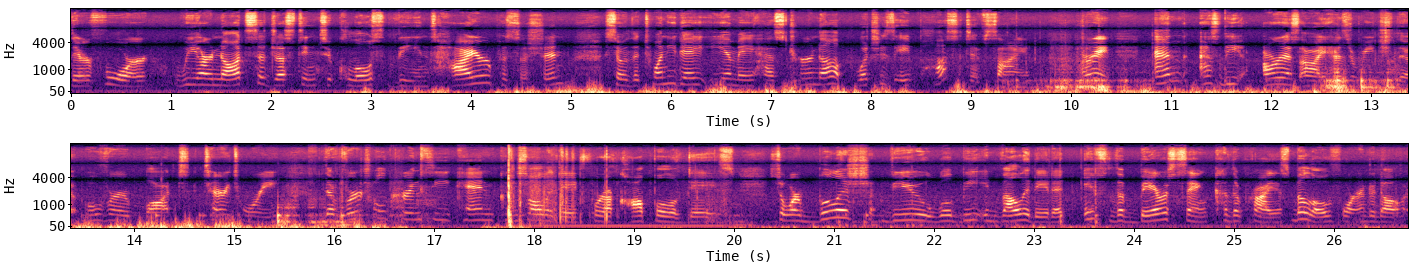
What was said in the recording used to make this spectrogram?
Therefore, we are not suggesting to close the entire position. So the 20 day EMA has turned up, which is a positive sign. All right. And as the RSI has reached the overbought territory, the virtual currency can consolidate for a couple of days. So our bullish view will be invalidated if the bear sink the price below $400.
